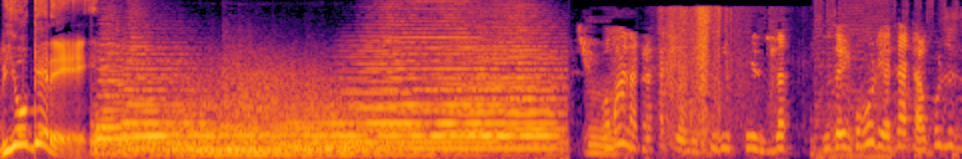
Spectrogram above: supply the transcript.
byogere omwana kakati omusirikizza nze nkubuulira taata nkuliza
